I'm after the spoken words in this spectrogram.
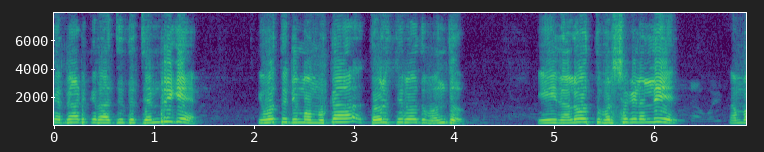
ಕರ್ನಾಟಕ ರಾಜ್ಯದ ಜನರಿಗೆ ಇವತ್ತು ನಿಮ್ಮ ಮುಖ ತೋರಿಸ್ತಿರೋದು ಒಂದು. ಈ ನಲವತ್ತು ವರ್ಷಗಳಲ್ಲಿ ನಮ್ಮ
